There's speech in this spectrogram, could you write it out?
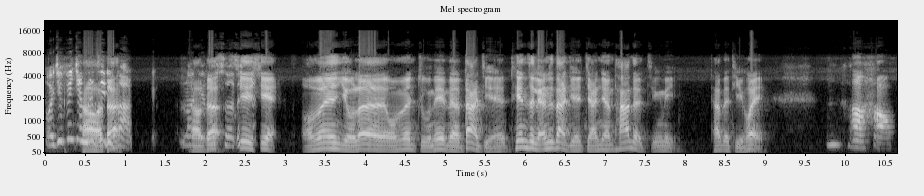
我就分享到这里吧。好的，谢谢。我们有了我们组内的大姐天赐良知大姐讲讲她的经历，她的体会。嗯，啊好，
